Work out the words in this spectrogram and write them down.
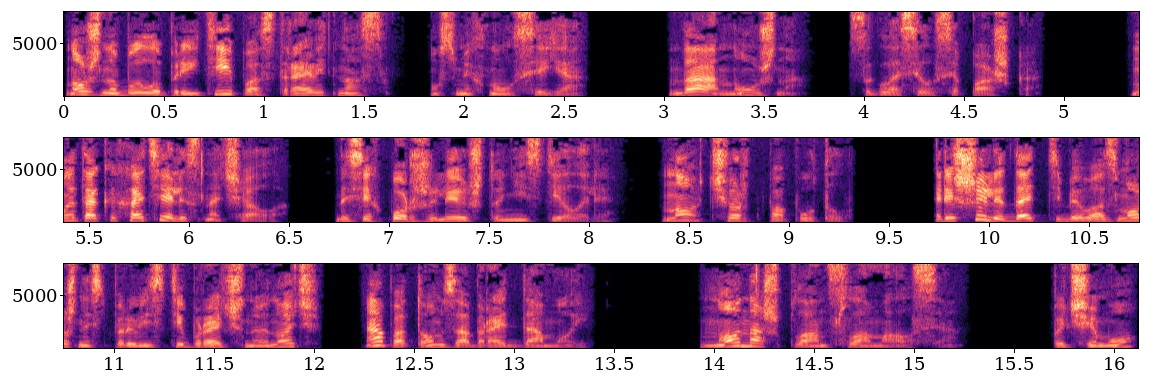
Нужно было прийти и поздравить нас, усмехнулся я. Да, нужно, согласился Пашка. Мы так и хотели сначала. До сих пор жалею, что не сделали. Но черт попутал. Решили дать тебе возможность провести брачную ночь, а потом забрать домой. Но наш план сломался. Почему?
